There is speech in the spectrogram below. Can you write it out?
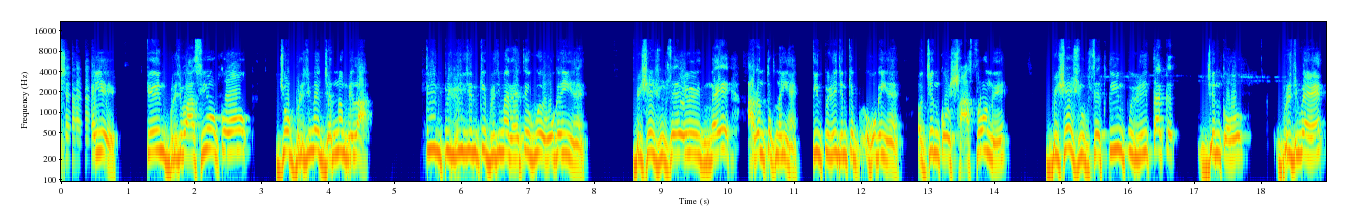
चाहिए कि इन ब्रिजवासियों को जो ब्रिज में जन्म मिला, तीन पीढ़ी जिनकी ब्रिज में रहते हुए हो गई हैं, विशेष रूप से नए आगंतुक नहीं है, तीन पीढ़ी जिनके हो गई हैं, और जिनको शास्त्रों ने विशेष रूप से तीन पीढ़ी तक जिनको ब्रिज में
